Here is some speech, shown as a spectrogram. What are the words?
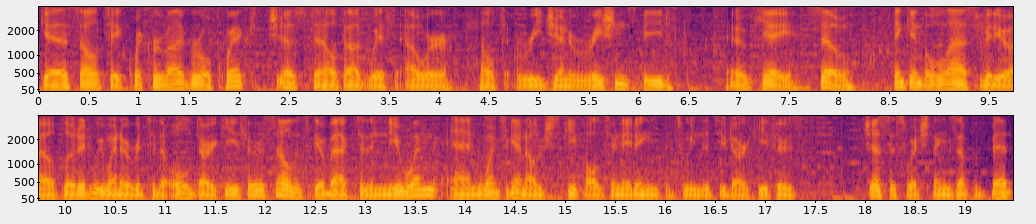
guess I'll take Quick Revive real quick, just to help out with our health regeneration speed. Okay, so, I think in the last video I uploaded, we went over to the old Dark Aether, so let's go back to the new one, and once again, I'll just keep alternating between the two Dark Aethers, just to switch things up a bit.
